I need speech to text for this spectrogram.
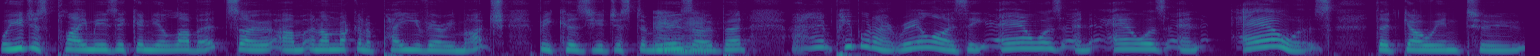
well, you just play music and you love it, so um, and I'm not going to pay you very much because you're just a muso. But I don't, people don't realise the hours and hours and hours that go into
